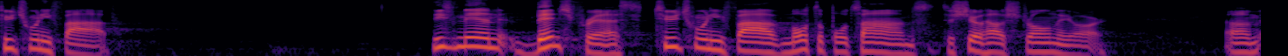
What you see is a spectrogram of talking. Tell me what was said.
225. These men bench press 225 multiple times to show how strong they are. Um,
